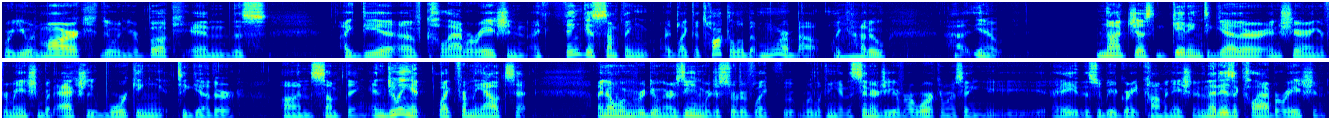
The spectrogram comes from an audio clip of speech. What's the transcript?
or you and Mark doing your book, and this idea of collaboration, I think, is something I'd like to talk a little bit more about. Like how do, how, you know, not just getting together and sharing information, but actually working together on something and doing it like from the outset. I know when we were doing our zine, we're just sort of like we're looking at the synergy of our work and we're saying, hey, this would be a great combination. And that is a collaboration.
